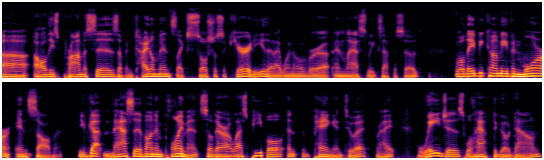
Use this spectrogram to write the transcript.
uh, all these promises of entitlements like Social Security that I went over uh, in last week's episodes, well, they become even more insolvent. You've got massive unemployment, so there are less people in, paying into it, right? Wages will have to go down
